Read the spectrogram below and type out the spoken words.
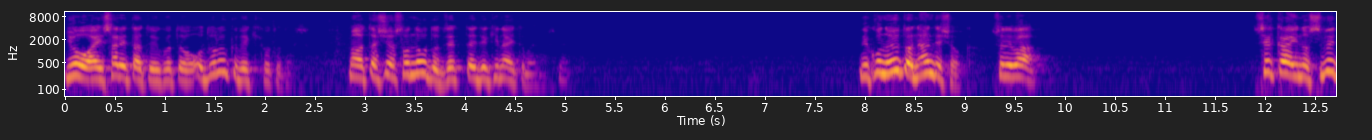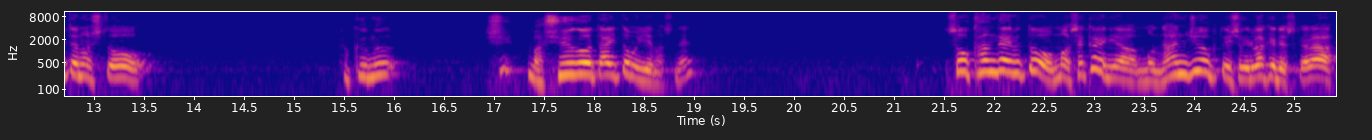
世を愛されたということを驚くべきことです。まあ私はそんなこと絶対できないと思いますね。でこの世とは何でしょうか。それは世界の全ての人を含む、まあ、集合体とも言えますね。そう考えると、もう世界にはもう何十億という人がいるわけですから、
